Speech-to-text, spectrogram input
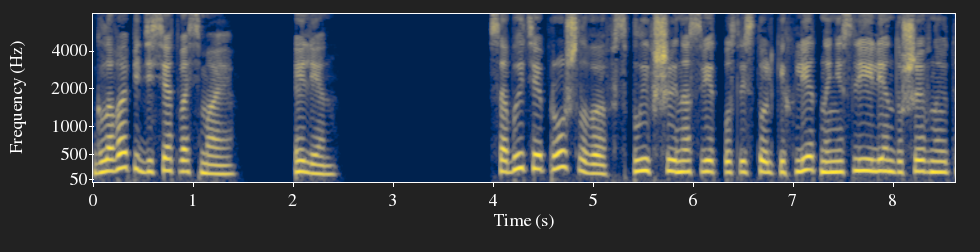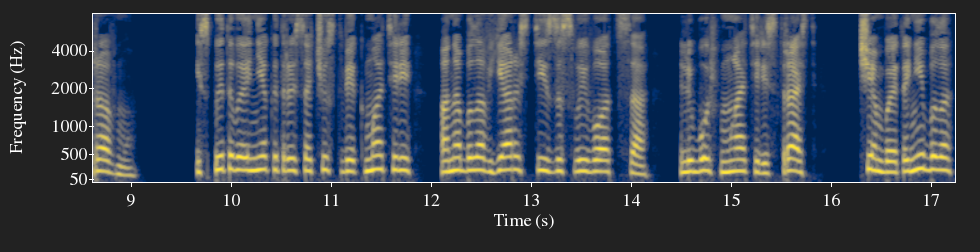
Глава 58. Элен. События прошлого, всплывшие на свет после стольких лет, нанесли Элен душевную травму. Испытывая некоторое сочувствие к матери, она была в ярости из-за своего отца. Любовь матери, страсть, чем бы это ни было,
